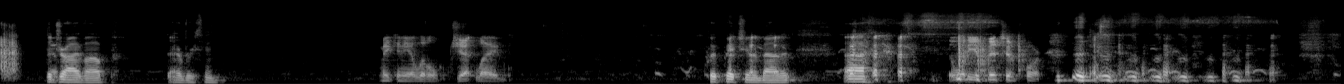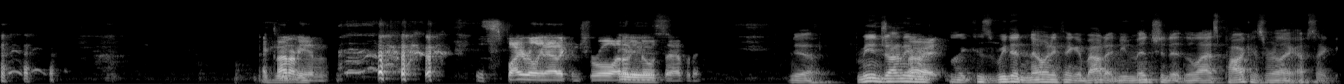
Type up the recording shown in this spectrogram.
the Yep. drive up, the everything. Making you a little jet lagged. Quit bitching about it. Uh, what are you bitching for? I, I don't you. even. it's spiraling out of control. I don't It even know what's happening. Yeah. Me and Johnny All were right. like, because we didn't know anything about it, and you mentioned it in the last podcast. And we're like, I was like,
